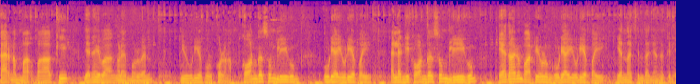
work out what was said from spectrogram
കാരണം ബാക്കി ജനവിഭാഗങ്ങളെ മുഴുവൻ യു ഡി എഫ് ഉൾക്കൊള്ളണം. കോൺഗ്രസും ലീഗും കൂടിയ യു ഡി എഫ് ആയി. അല്ലെങ്കിൽ കോൺഗ്രസും ലീഗും ഏതാനും പാർട്ടികളും കൂടിയ യു ഡി എഫ് ആയി എന്ന ചിന്ത ഞങ്ങൾക്കില്ല.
